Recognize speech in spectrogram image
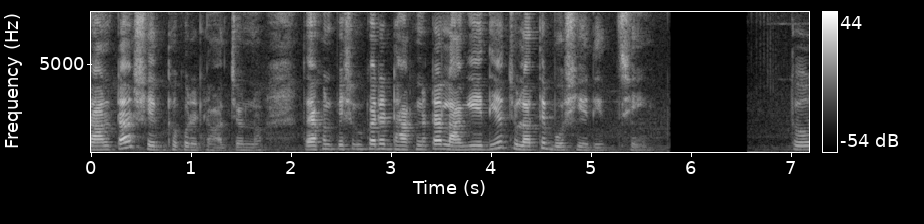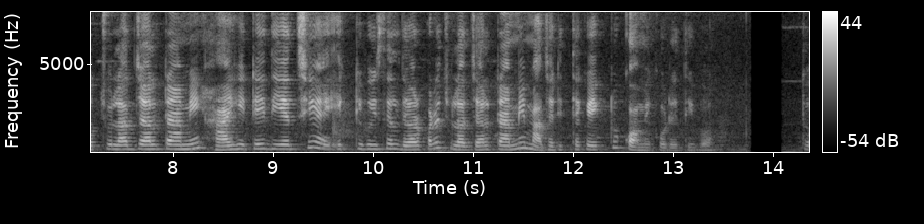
ডালটা সেদ্ধ করে নেওয়ার জন্য। তো এখন প্রেশার কুকারের ঢাকনাটা লাগিয়ে দিয়ে চুলাতে বসিয়ে দিচ্ছি। তো চুলার জালটা আমি হাই হিটেই দিয়েছি, একটি হুইসেল দেওয়ার পরে চুলার জালটা আমি মাঝারির থেকে একটু কমে করে দিব। তো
